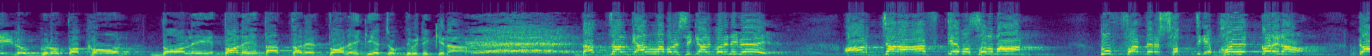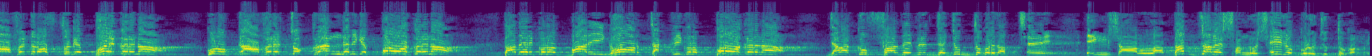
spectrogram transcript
এই লোকগুলো তখন দলে দলে দাজ্জালের দলে গিয়ে যোগ দেবে, ঠিক কিনা? দাজ্জালকে আল্লাহ বলে স্বীকার করে নিবে। আর যারা আজকে মুসলমান কুফারদের শক্তিকে ভয় করে না, কাফেরদের অস্ত্রকে ভয় করে না, কোন কাফের চক্রাঙ্গানিকে পরোয়া করে না, তাদের কোন বাড়ি, ঘর, চাকরি কোন পরোয়া করে না যারা কুফারদের বিরুদ্ধে যুদ্ধ করে যাচ্ছে, ইনশাআল্লাহ দাজ্জালের সঙ্গে সেই লোকগুলো যুদ্ধ করবে।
